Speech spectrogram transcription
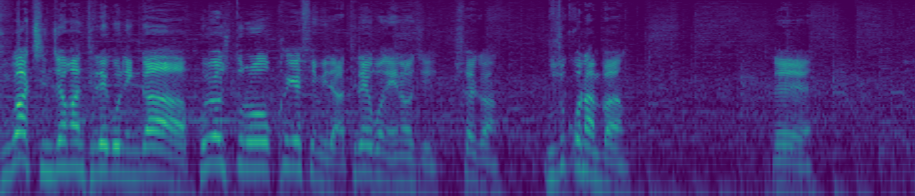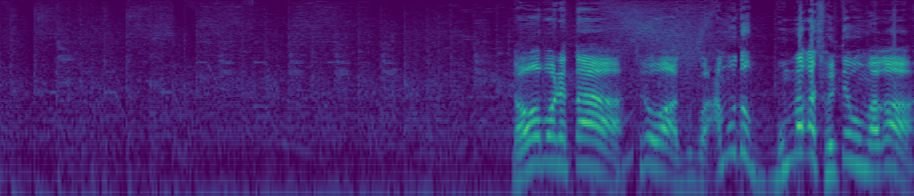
누가 진정한 드래곤인가 보여주도록 하겠습니다. 드래곤 에너지. 최강. 무조건 한방. 네. 넣어버렸다. 들어와. 누구? 아무도 못 막아. 절대 못 막아.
